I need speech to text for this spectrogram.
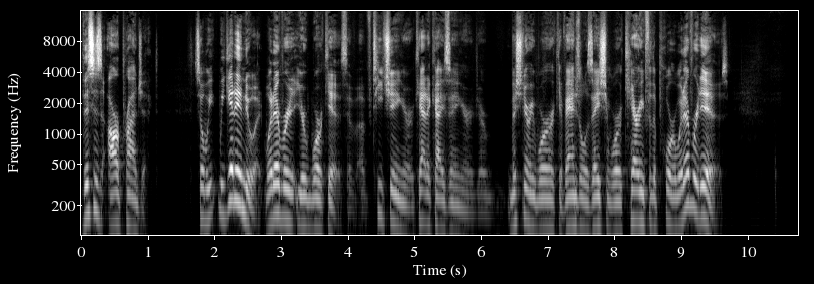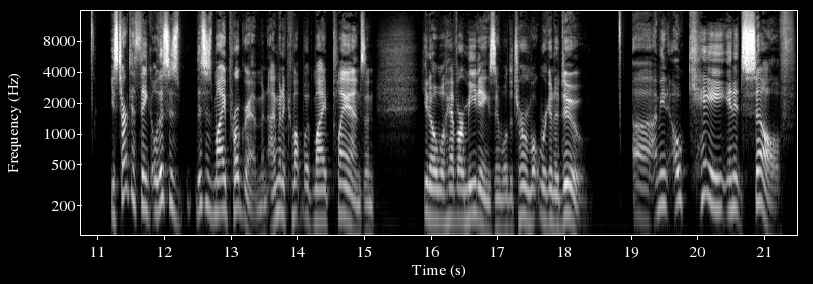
this is our project. So we, we get into it, whatever your work is of, of teaching or catechizing or, or missionary work, evangelization work, caring for the poor, whatever it is. You start to think, oh, this is this is my program, and I'm going to come up with my plans, and you know, we'll have our meetings and we'll determine what we're going to do. Uh, I mean, okay in itself,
